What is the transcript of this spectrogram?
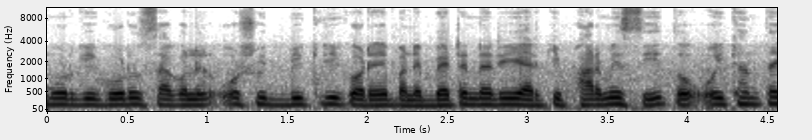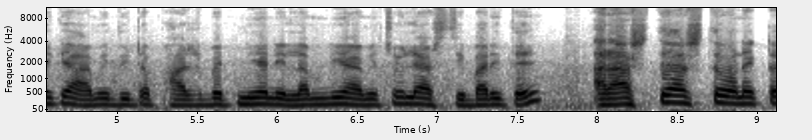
মুরগি, গরু, ছাগলের ওষুধ বিক্রি করে মানে ভেটেনারি আর কি ফার্মেসি, তো ওইখান থেকে আমি দুইটা ফার্স্ট বেড নিয়ে নিলাম, নিয়ে আমি চলে আসছি বাড়িতে। আর আসতে আসতে অনেকটা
